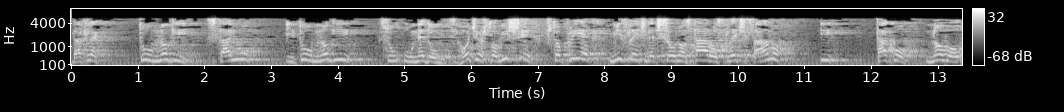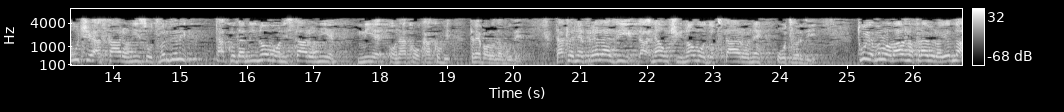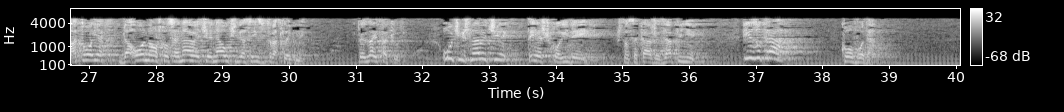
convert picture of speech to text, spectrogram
Dakle, tu mnogi staju i tu mnogi su u nedoumici. Hoće što više, što prije, misleći da će se ono staro sleći samo i tako novo uče, a staro nisu utvrdili, tako da ni novo ni staro nije, nije onako kako bi trebalo da bude. Dakle, ne prelazi da nauči novo dok staro ne utvrdi. Tu je vrlo važno pravilo jedno, a to je da ono što se najveće nauči da se izutra slegne. To je zaista čudno. Učiš najveće, teško ide, što se kaže, zapinje. Izutra, ko voda.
